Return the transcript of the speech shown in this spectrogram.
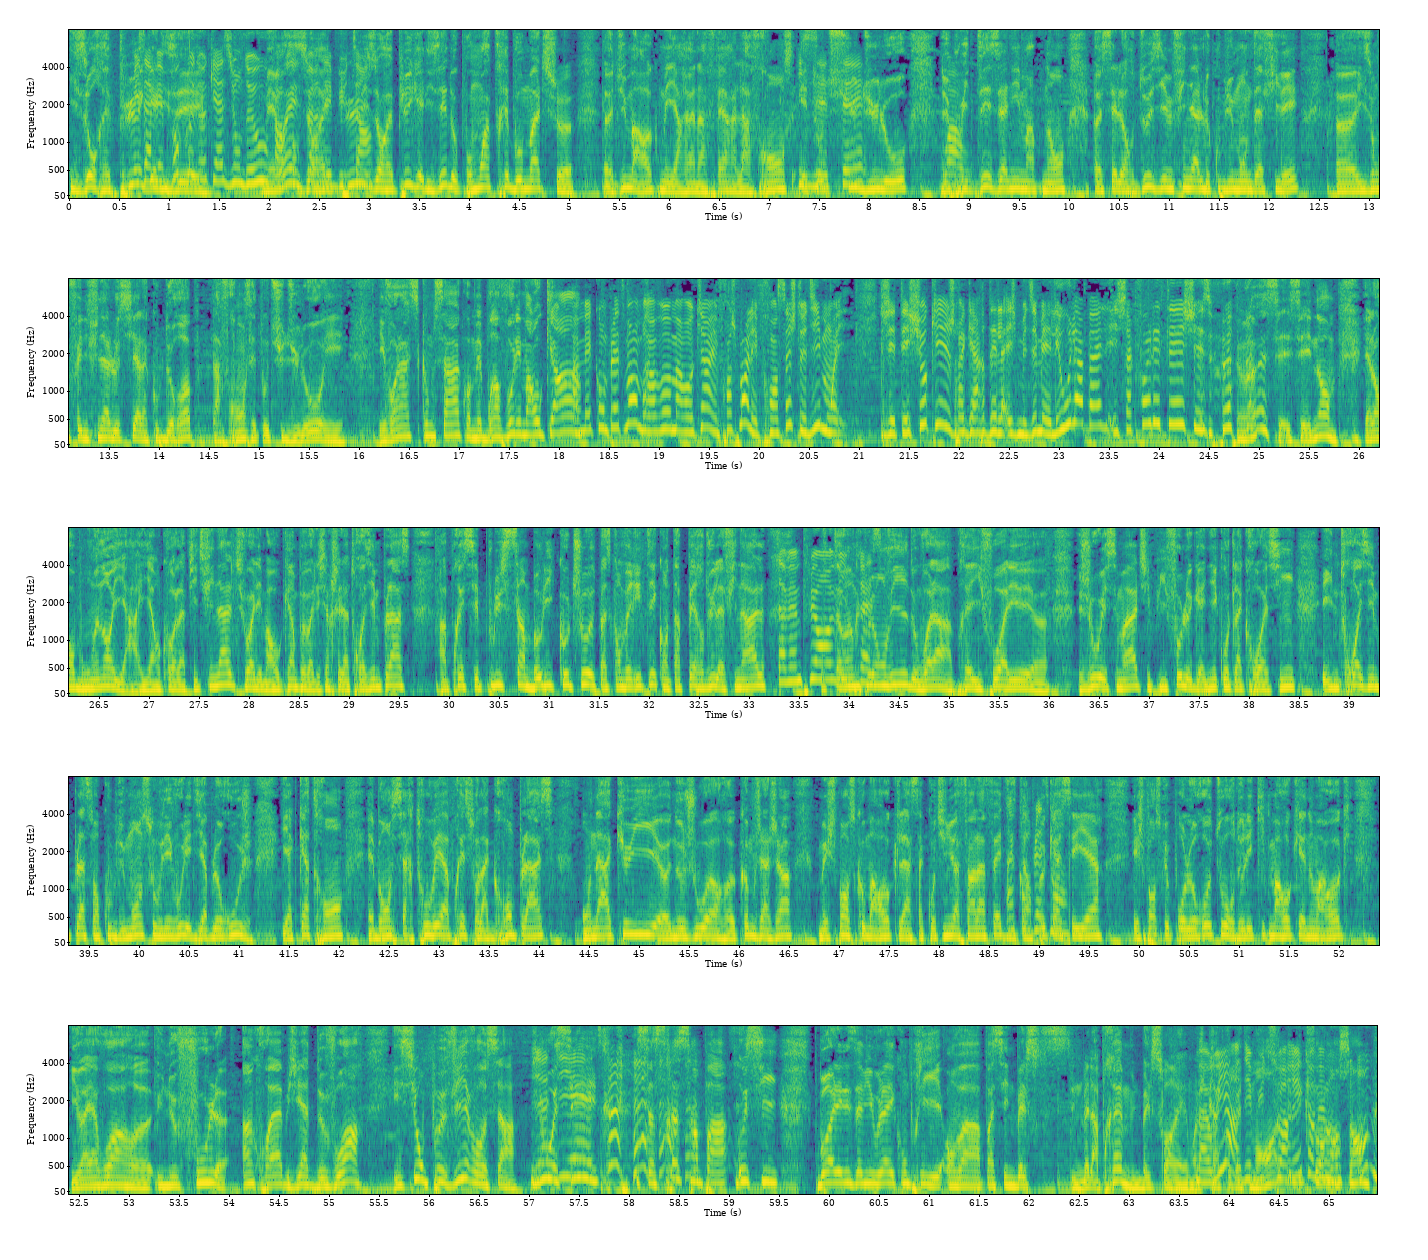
Ils auraient pu Ils avaient égaliser. beaucoup d'occasions de ouf Mais hein, ouais, pour ils faire auraient, des buts. pu, hein. ils auraient pu égaliser. Donc pour moi, très beau match euh, du Maroc, mais il y a rien à faire. La France Ils est au-dessus du lot depuis des années maintenant. Euh, c'est leur deuxième finale de Coupe du Monde d'affilée. Euh, ils ont fait une finale aussi à la Coupe d'Europe. La France est au-dessus du lot et, et voilà, c'est comme ça quoi. Mais bravo les Marocains. Ah mais complètement, bravo aux Marocains. Et franchement, les Français, je te dis, moi, j'étais choquée. Je regardais là, et je me disais, mais elle est où la balle? Et chaque fois, elle était chez eux. Ouais, c'est énorme. Et alors bon, maintenant il y a, y a encore la petite finale, tu vois, les Marocains peuvent aller chercher la troisième place. Après c'est plus symbolique qu'autre chose parce qu'en vérité quand t'as perdu la finale, T'as même plus envie. T'as même presque. plus envie, donc voilà. Après, il faut aller euh, jouer ce match et puis il faut le gagner contre la Croatie et une troisième place en Coupe du Monde. Souvenez-vous, les Diables Rouges, il y a quatre ans, eh ben on s'est retrouvé après sur la Grand Place. On a accueilli euh, nos joueurs euh, comme Jaja, mais je pense qu'au Maroc là, ça continue à faire la fête. Ah, Ils étaient un peu cassés hier et je pense que pour le retour de l'équipe marocaine au Maroc, il va y avoir euh, une foule incroyable. J'ai hâte de voir et si on peut vivre ça, nous aussi, être. ça serait sympa aussi. Bon allez les amis, vous l'avez compris, on va passer une belle, une belle après-midi, une belle soirée. Moi, Bah je oui, un début de soirée Début quand même ensemble.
